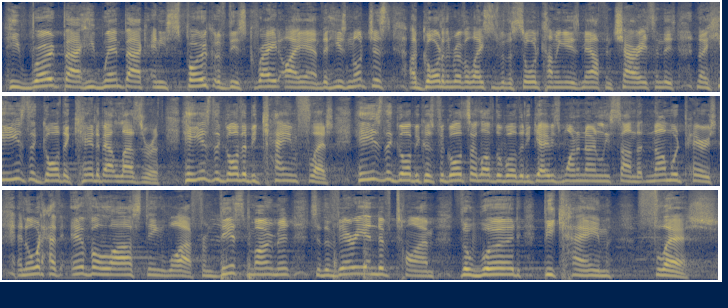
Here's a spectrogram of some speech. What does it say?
he wrote back, he went back and he spoke of this great I am, that he's not just a God in the Revelations with a sword coming in his mouth and chariots and this. No, he is the God that cared about Lazarus. He is the God that became flesh. He is the God because for God so loved the world that he gave his one and only Son, that none would perish and all would have everlasting life. From this moment to the very end of time, the Word became flesh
